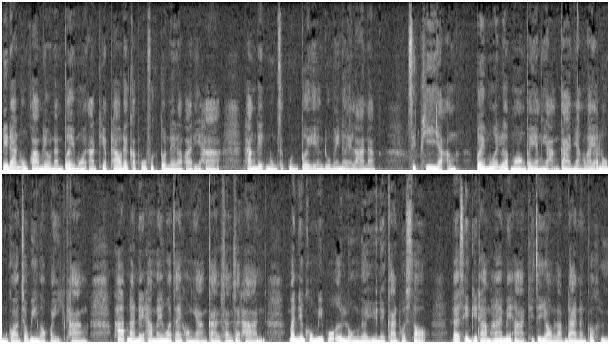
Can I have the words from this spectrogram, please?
ในด้านของความเร็วนั้นเป่ยโมยอาจเทียบเท่าได้กับผู้ฝึกตนในนภาที่ 5 ทั้งเด็กหนุ่มสกุลเป่ยยังดูไม่เหนื่อยล้านัก สิทธิพี่หยาง เป่ยโมยเหลือบมองไปยังหยางการอย่างไร้อารมณ์ก่อนจะวิ่งออกไปอีกทาง ภาพนั้นได้ทำให้หัวใจของหยางการสั่นสะท้าน มันยังคงมีผู้อื่นหลงเหลืออยู่ในการทดสอบ และสิ่งที่ทำให้ไม่อาจที่จะยอมรับได้นั้นก็คือ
